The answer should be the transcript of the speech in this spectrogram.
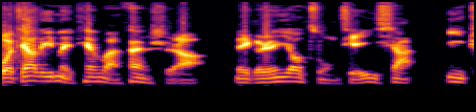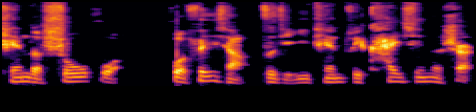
我家里每天晚饭时啊，每个人要总结一下一天的收获，或分享自己一天最开心的事儿。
